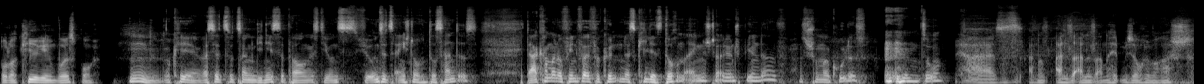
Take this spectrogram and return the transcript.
Oder Kiel gegen Wolfsburg. Hm, okay, was jetzt sozusagen die nächste Paarung ist, die uns für uns jetzt eigentlich noch interessant ist. Da kann man auf jeden Fall verkünden, dass Kiel jetzt doch im eigenen Stadion spielen darf, was schon mal cool ist. so. Ja, es ist anders, alles, alles andere hätte mich auch überrascht.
